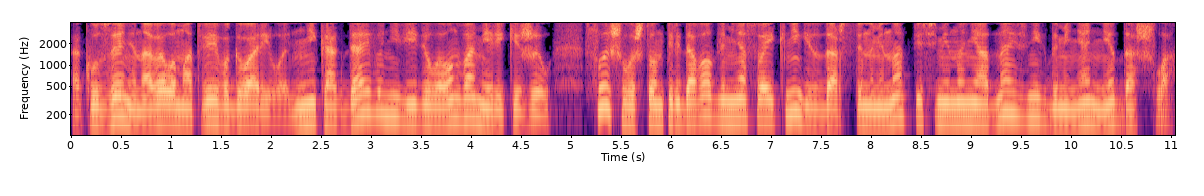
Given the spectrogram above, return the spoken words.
О кузене новелла Матвеева говорила, никогда его не видела, он в Америке жил. Слышала, что он передавал для меня свои книги с дарственными надписями, но ни одна из них до меня не дошла.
